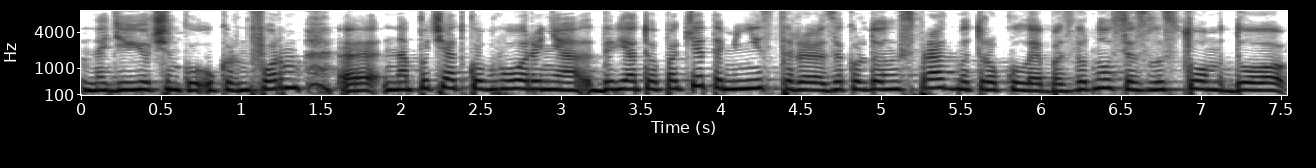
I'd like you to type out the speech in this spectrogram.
Надія Юрченко, Укрінформ. Е, На початку обговорення дев'ятого пакета міністр закордонних справ Дмитро Кулеба звернувся з листом до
